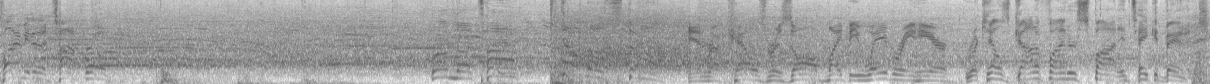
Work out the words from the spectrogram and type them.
Climbing to the top rope. From the top, double stomp. And Raquel's resolve might be wavering here. Raquel's got to find her spot and take advantage.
